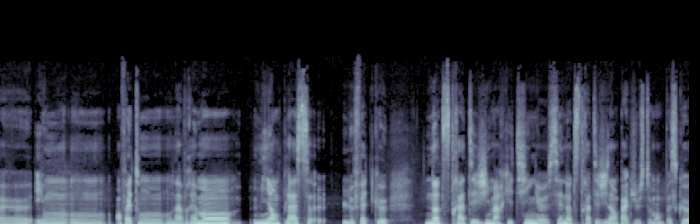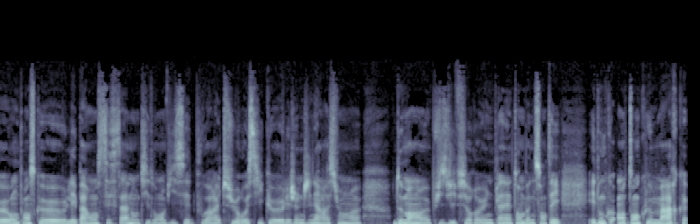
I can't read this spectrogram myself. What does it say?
Et on, en fait, on a vraiment mis en place le fait que notre stratégie marketing, euh, c'est notre stratégie d'impact, justement. Parce qu'on pense que les parents, c'est ça dont ils ont envie, c'est de pouvoir être sûr aussi que les jeunes générations, euh, demain, euh, puissent vivre sur une planète en bonne santé. Et donc, en tant que marque,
